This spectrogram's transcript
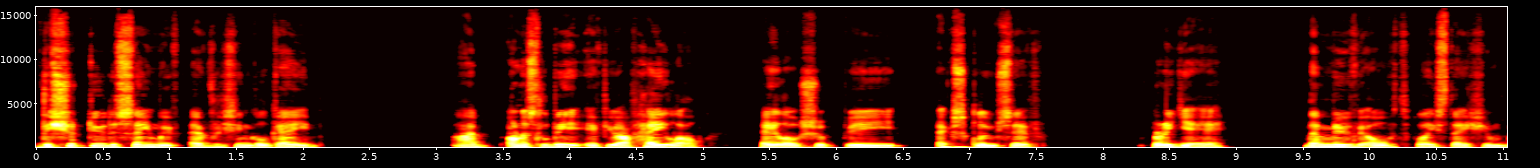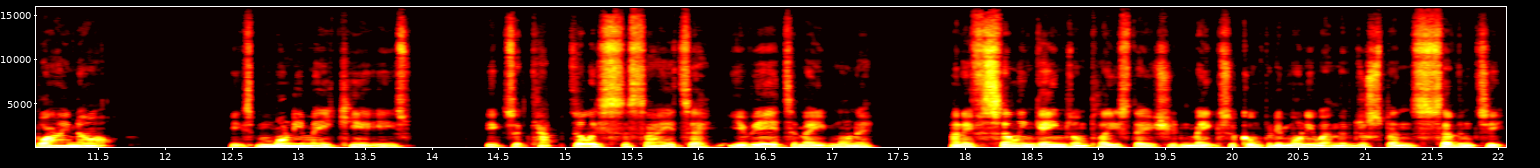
They should do the same with every single game. I honestly be if you have Halo, Halo should be exclusive for a year, then move it over to PlayStation. Why not? It's money making. It's it's a capitalist society. You're here to make money. And if selling games on PlayStation makes a company money when they've just spent 70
